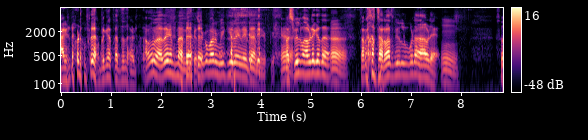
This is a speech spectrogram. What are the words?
నాకంటే ఆవిడ అప్పుడు అప్పటికే పెద్దది ఆవిడ అవును అదే అంటున్నాను. కృష్ణకుమారి మీకు హీరోయిన్ ఏంటి అని చెప్పి. ఆ. ఫస్ట్ ఫిల్మ్ ఆవిడే కదా. తర్వాత తర్వాత ఫిల్మ్ కూడా ఆవిడే. సో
